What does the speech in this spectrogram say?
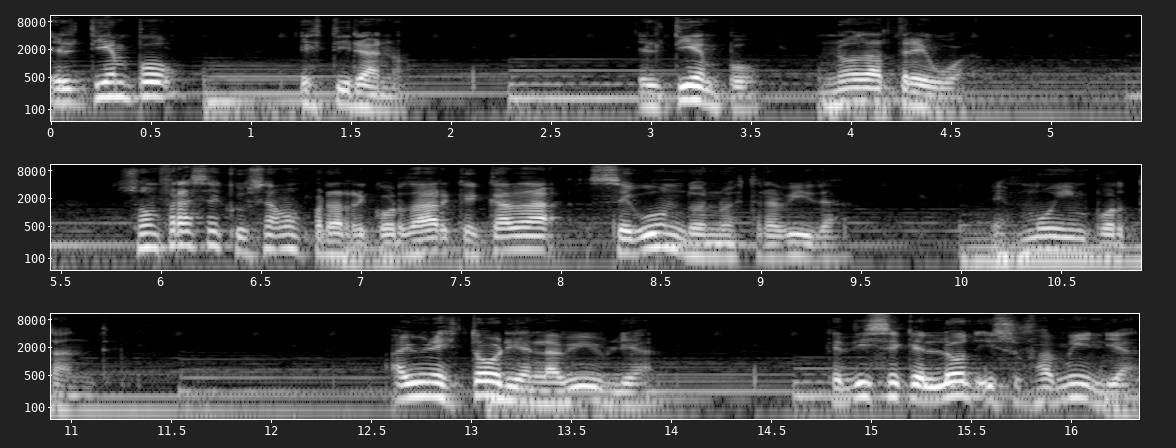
El tiempo es tirano. El tiempo no da tregua. Son frases que usamos para recordar que cada segundo en nuestra vida es muy importante. Hay una historia en la Biblia que dice que Lot y su familia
